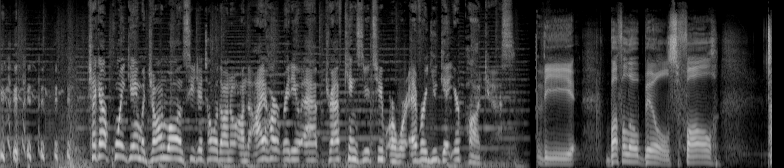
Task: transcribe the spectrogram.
Check out Point Game with John Wall and CJ Toledano on the iHeartRadio app, DraftKings YouTube, or wherever you get your podcasts. The Buffalo Bills fall to All the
